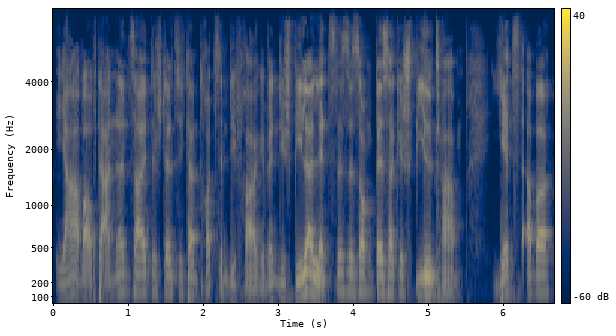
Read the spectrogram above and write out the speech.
Ja, aber auf der anderen Seite stellt sich dann trotzdem die Frage, wenn die Spieler letzte Saison besser gespielt haben, jetzt aber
